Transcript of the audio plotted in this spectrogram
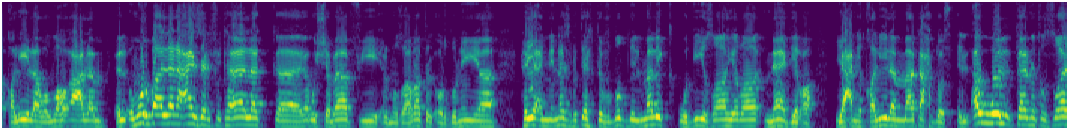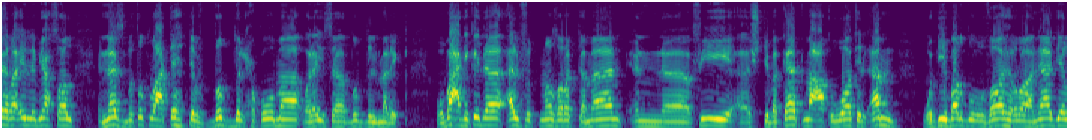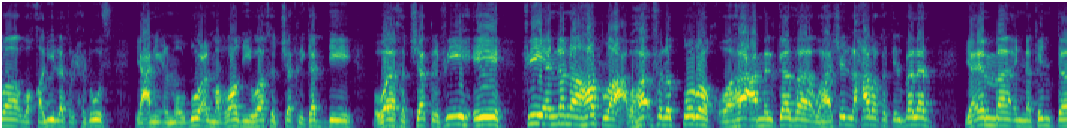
قليلة والله أعلم. الأمور بقى اللي أنا عايز ألفتها لك يا أبو الشباب في المظاهرات الأردنية هي إن الناس بتهتف ضد الملك ودي ظاهرة نادرة يعني قليلا ما تحدث. الأول كانت الظاهرة إيه اللي بيحصل؟ الناس بتطلع تهتف ضد الحكومة وليس ضد الملك. وبعد كده ألفت نظرك كمان إن في اشتباكات مع قوات الأمن ودي برضو ظاهرة نادرة وقليلة الحدوث. يعني الموضوع المرة دي واخد شكل جدي وواخد شكل فيه إيه؟ في ان أنا هطلع وهقفل الطرق وهعمل كذا وهشل حركة البلد. يا إما إنك أنت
